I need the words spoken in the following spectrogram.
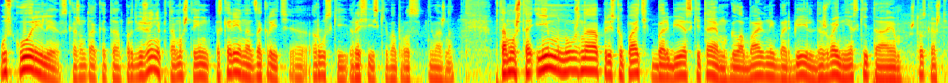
ускорили, скажем так, это продвижение, потому что им поскорее надо закрыть э, русский, российский вопрос, неважно, потому что им нужно приступать к борьбе с Китаем, глобальной борьбе или даже войне с Китаем. Что скажете?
